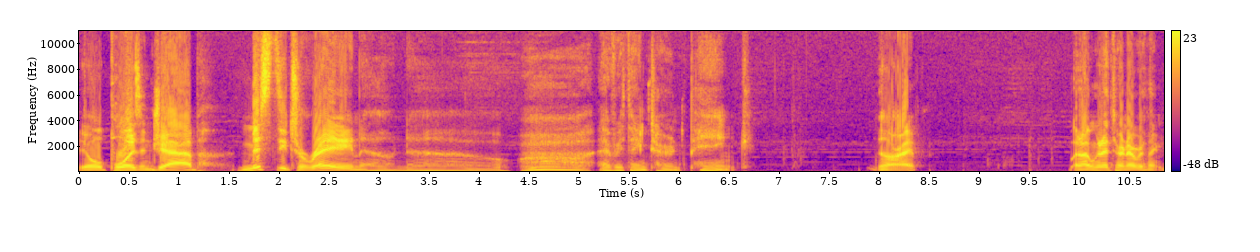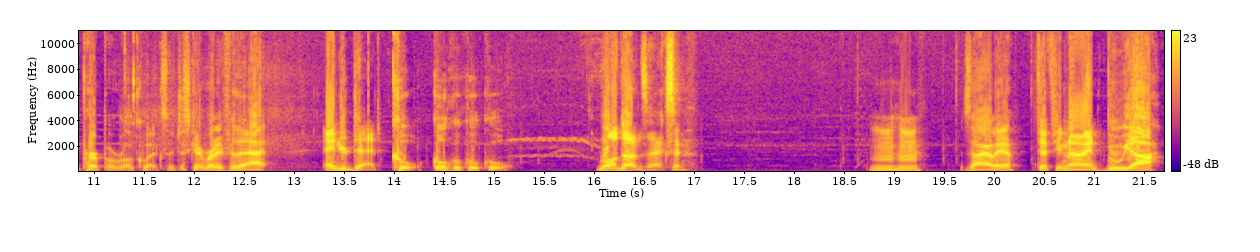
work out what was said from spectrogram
The old poison jab. Misty terrain. Oh, no. everything turned pink. Alright. But I'm going to turn everything purple real quick. So just get ready for that. And you're dead. Cool. Cool, cool, cool, cool. Well done, Zerxin. Mm-hmm. Xylia, 59. Booyah.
